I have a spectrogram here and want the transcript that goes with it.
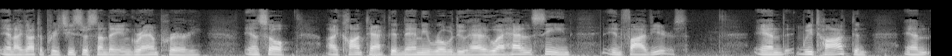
And I got to preach Easter Sunday in Grande Prairie. And so I contacted Nanny Robidoux, who I hadn't seen in five years. And we talked, and, and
